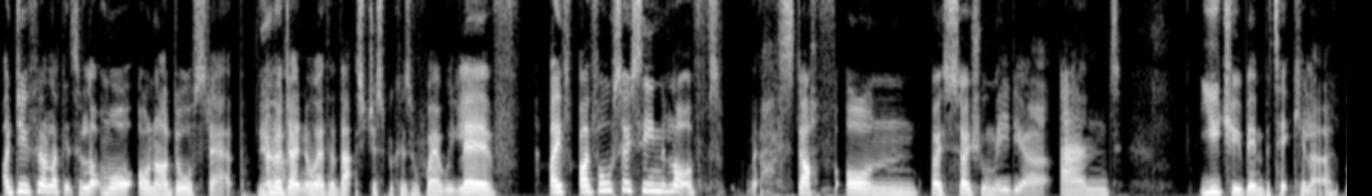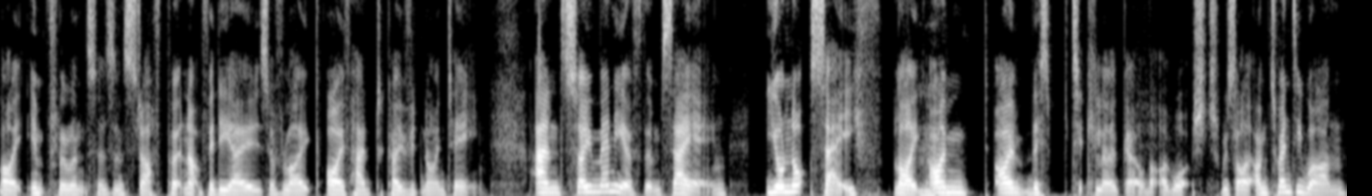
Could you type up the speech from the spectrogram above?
I do feel like it's a lot more on our doorstep, and I don't know whether that's just because of where we live. I've I've also seen a lot of stuff on both social media and YouTube in particular, like influencers and stuff, putting up videos of like, I've had COVID 19. And so many of them saying, you're not safe. Like, hmm. I'm, I'm this particular girl that I watched was like, I'm 21.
